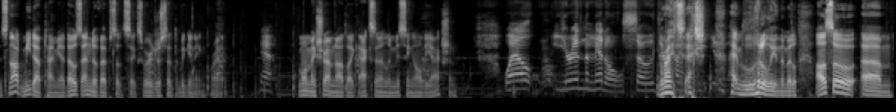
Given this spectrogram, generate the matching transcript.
It's not meetup time yet. That was end of episode six. We are just at the beginning, right? Yeah. I want to make sure I'm not like accidentally missing all the action. Well, you're in the middle, so Right, actually. I'm literally in the middle. Also, um,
